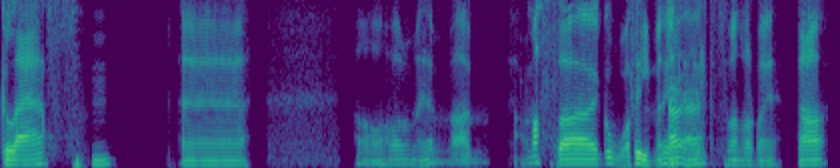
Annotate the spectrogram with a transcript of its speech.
Glass. Mm. Eh, ja, har de med? Ja, Massa goa filmer helt Ja, ja. enkelt som han har varit med i. Ja,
